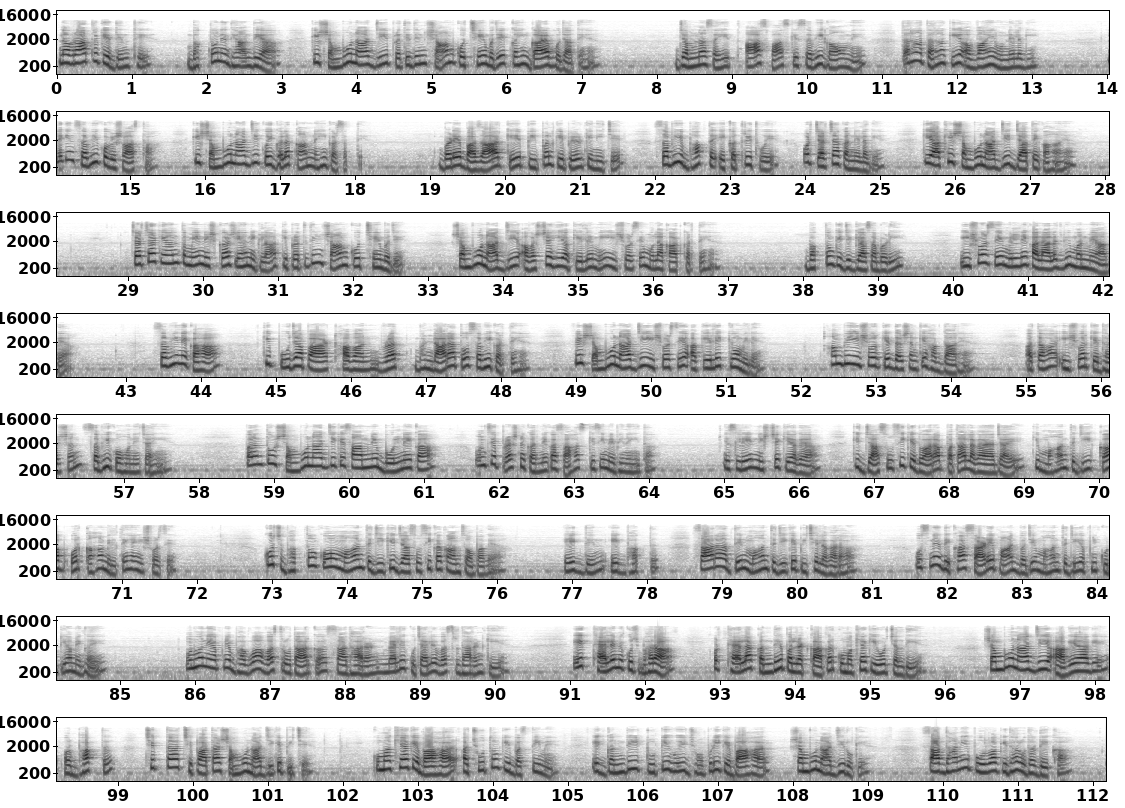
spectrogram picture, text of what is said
नवरात्र के दिन थे। भक्तों ने ध्यान दिया कि शंभुनाथ जी प्रतिदिन शाम को छः बजे कहीं गायब हो जाते हैं। जमुना सहित आसपास के सभी गाँवों में तरह तरह की अफवाहें उड़ने लगीं। लेकिन सभी को विश्वास था कि शंभूनाथ जी कोई गलत काम नहीं कर सकते। बड़े बाज़ार के, पीपल के पेड़ के नीचे सभी भक्त एकत्रित हुए और चर्चा करने लगे कि आखिर शंभूनाथ जी जाते कहाँ हैं। चर्चा के अंत में निष्कर्ष यह निकला कि प्रतिदिन शाम को छः बजे शंभूनाथ जी अवश्य ही अकेले में ईश्वर से मुलाकात करते हैं। भक्तों की जिज्ञासा बढ़ी। ईश्वर से मिलने का लालच भी मन में आ गया। सभी ने कहा कि पूजा पाठ, हवन, व्रत, भंडारा तो सभी करते हैं। फिर शंभुनाथ जी ईश्वर से अकेले क्यों मिले? हम भी ईश्वर के दर्शन के हकदार हैं। अतः ईश्वर के दर्शन सभी को होने चाहिए। परंतु शंभुनाथ जी के सामने बोलने का, उनसे प्रश्न करने का साहस किसी में भी नहीं था। इसलिए निश्चय किया गया कि जासूसी के द्वारा पता लगाया जाए कि महंत जी कब और कहाँ मिलते हैं ईश्वर से। कुछ भक्तों को महंत जी की जासूसी का काम सौंपा गया। एक दिन एक भक्त सारा दिन महंत जी के पीछे लगा रहा। उसने देखा साढ़े पाँच बजे महंत जी अपनी कुटिया में गए। उन्होंने अपने भगवा वस्त्र उतार कर साधारण मैले कुचैले वस्त्र धारण किए। एक थैले में कुछ भरा और थैला कंधे पर लटकाकर कुमखिया की ओर चल दिए। शंभुनाथ जी आगे आगे और भक्त छिपता छिपाता शंभुनाथ जी के पीछे। कुमाखिया के बाहर अछूतों की बस्ती में एक गंदी टूटी हुई झोपड़ी के बाहर शंभुनाथ जी रुके। सावधानी पूर्वक इधर उधर देखा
